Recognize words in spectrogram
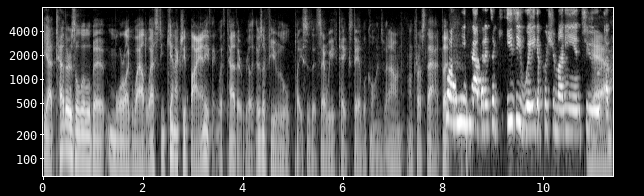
Yeah, Tether's a little bit more like Wild West. You can't actually buy anything with Tether, really. There's a few places that say we take stable coins, but I don't, I don't trust that. But well, I mean, yeah, but it's an easy way to push your money into yeah. a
